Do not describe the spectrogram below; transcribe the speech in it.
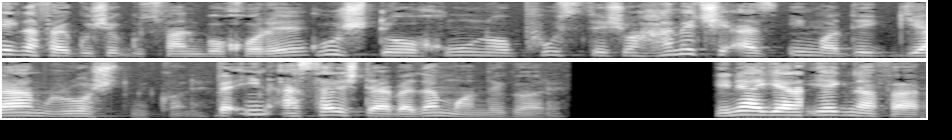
یک نفر گوشت گوسفند بخوره گوشت و خون و پوستش و همه چی از این ماده گرم رشد می‌کنه و این اثرش در بدن ماندگاره. یعنی اگر یک نفر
